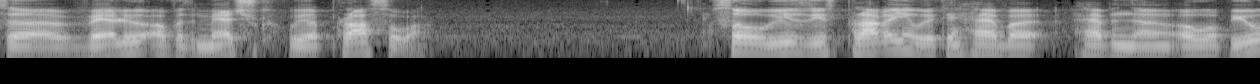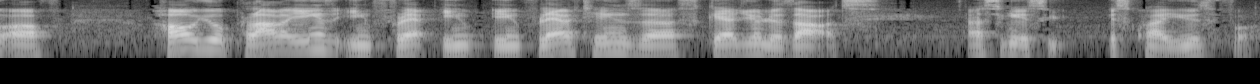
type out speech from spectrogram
the value of the metric will plus one. So with this plugin, we can have, a, have an overview of how your plugins inflect, in, inflecting the schedule results. I think it's, it's quite useful.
